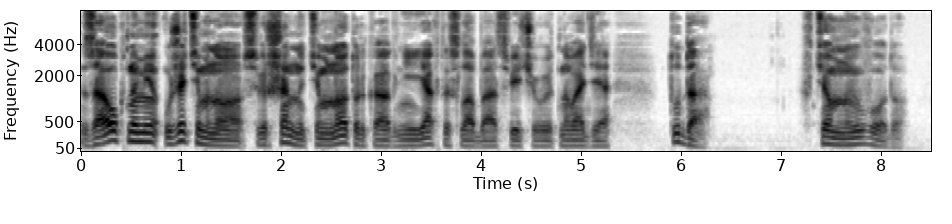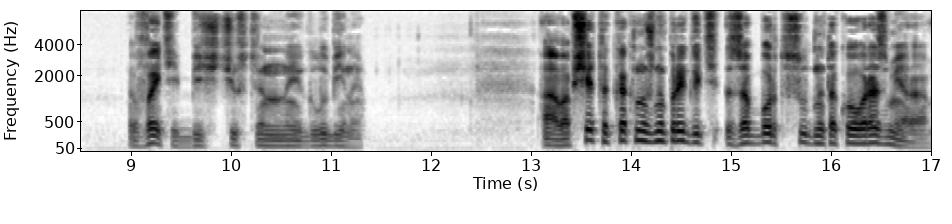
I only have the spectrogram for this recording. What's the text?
За окнами уже темно, совершенно темно, только огни яхты слабо отсвечивают на воде. Туда, в темную воду, в эти бесчувственные глубины. А вообще-то, как нужно прыгать за борт судна такого размера?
